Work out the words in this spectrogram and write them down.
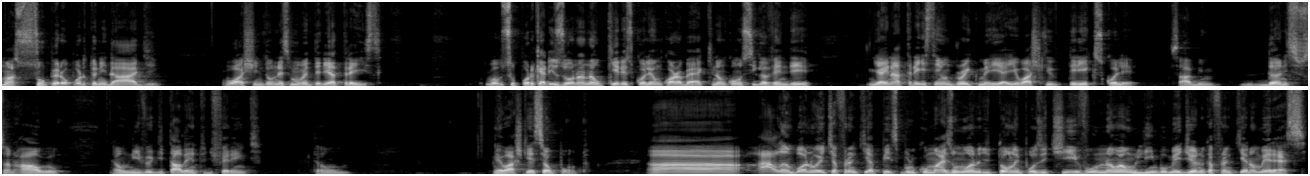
uma super oportunidade, Washington nesse momento teria três. Vamos supor que Arizona não queira escolher um quarterback, não consiga vender, e aí na 3 tem o Drake May. Aí eu acho que teria que escolher, sabe? Dane-se o Sam Howell. É um nível de talento diferente. Então, eu acho que esse é o ponto. Ah, Alan, boa noite. A franquia Pittsburgh com mais um ano de Tomlin positivo não é um limbo mediano que a franquia não merece.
